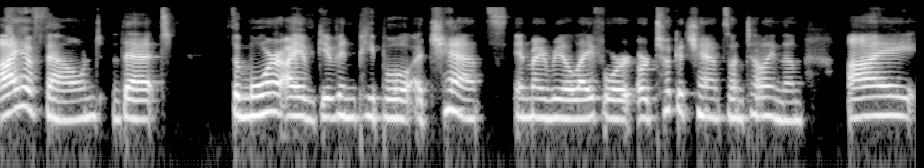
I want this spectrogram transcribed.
I have found that the more I have given people a chance in my real life or or took a chance on telling them, I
